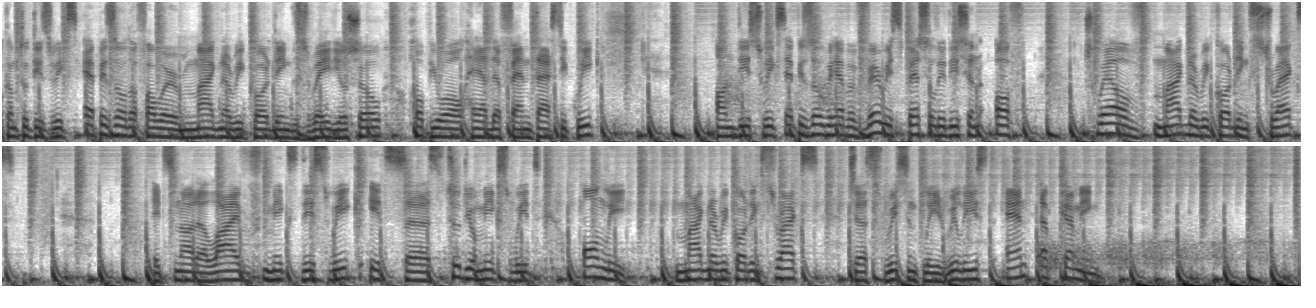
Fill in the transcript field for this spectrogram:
Welcome to this week's episode of our Magna Recordings radio show. Hope you all had a fantastic week. On this week's episode, we have a very special edition of 12 Magna Recordings tracks. It's not a live mix this week, it's a studio mix with only Magna Recordings tracks just recently released and upcoming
